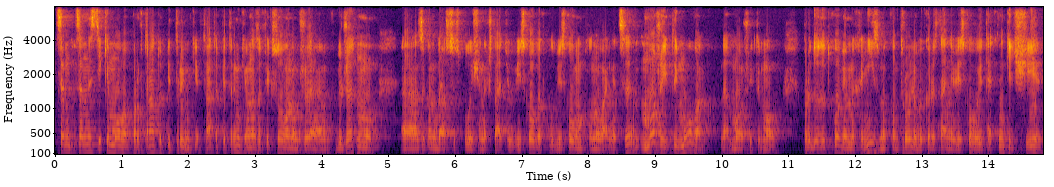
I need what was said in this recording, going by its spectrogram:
це, це не стільки мова про втрату підтримки. Втрата підтримки вона зафіксована вже в бюджетному е, законодавстві Сполучених Штатів, військових військовому плануванні. Це може йти мова, да, може йти мова про додаткові механізми контролю використання військової техніки чи,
